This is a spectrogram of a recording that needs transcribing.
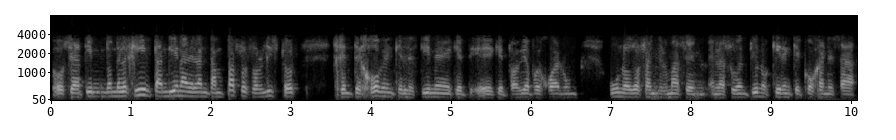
o sea, tienen donde elegir, también adelantan pasos, son listos, gente joven que les tiene, que, eh, que todavía puede jugar un, uno o dos años más en, en la sub-21, quieren que cojan esa,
